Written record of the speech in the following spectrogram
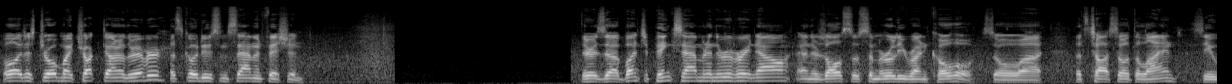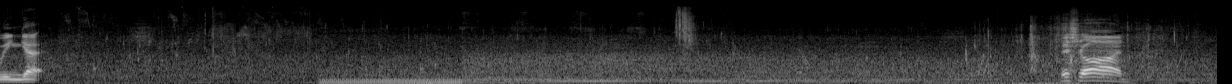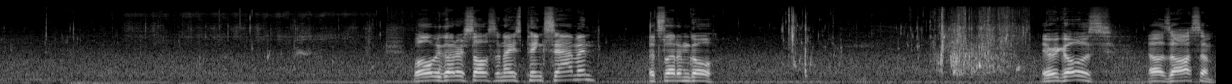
Well, I just drove my truck down to the river. Let's go do some salmon fishing. There's a bunch of pink salmon in the river right now, and there's also some early run coho. So uh, let's toss out the line, see what we can get. Fish on! Well, we got ourselves a nice pink salmon. Let's let him go. There he goes. That was awesome.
